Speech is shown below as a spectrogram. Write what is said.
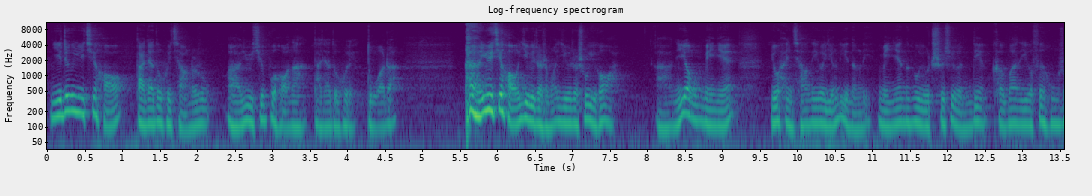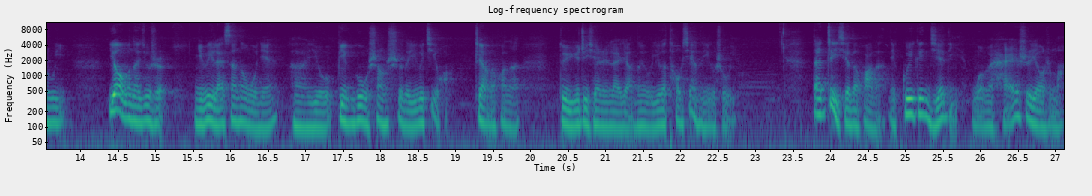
你这个预期好，大家都会抢着入啊；预期不好呢，大家都会躲着。预期好意味着什么？意味着收益高啊！啊，你要不每年有很强的一个盈利能力，每年能够有持续稳定、可观的一个分红收益；要么呢，就是。你未来三到五年啊，有并购上市的一个计划，这样的话呢，对于这些人来讲，能有一个套现的一个收益。但这些的话呢，你归根结底，我们还是要什么？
